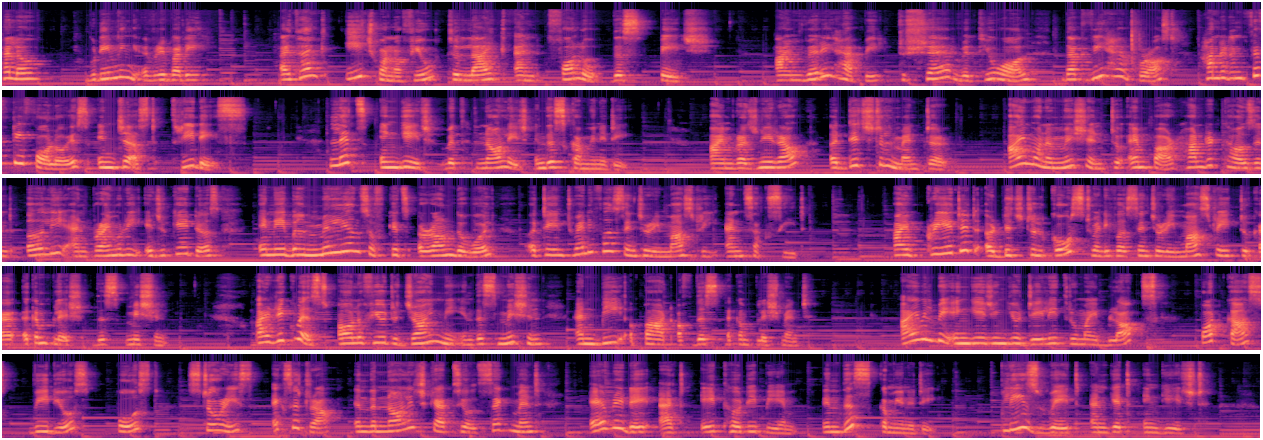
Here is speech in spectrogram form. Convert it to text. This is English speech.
Hello, good evening, everybody. I thank each one of you to like and follow this page. I'm very happy to share with you all that we have crossed 150 followers in just 3 days. Let's engage with knowledge in this community. I'm Rajni Rao, a digital mentor. I'm on a mission to empower 100,000 early and primary educators enable millions of kids around the world attain 21st century mastery and succeed. I've created a digital course 21st Century Mastery to accomplish this mission. I request all of you to join me in this mission and be a part of this accomplishment. I will be engaging you daily through my blogs, podcasts, videos, posts, stories, etc. in the Knowledge Capsule segment every day at 8:30 pm in this community. Please wait and get engaged.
